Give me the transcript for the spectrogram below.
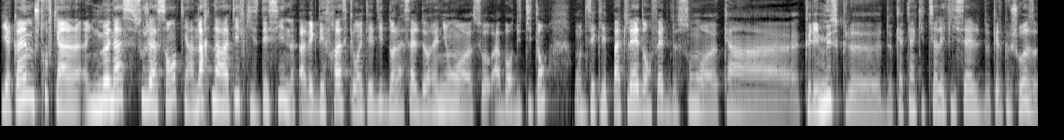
il y a quand même, je trouve qu'il y a un- une menace sous-jacente, il y a un arc narratif qui se dessine avec des phrases qui ont été dites dans la salle de réunion euh, à bord du Titan. On disait que les Pacled en fait ne sont euh, qu'un que les muscles de quelqu'un qui tire les ficelles de quelque chose.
